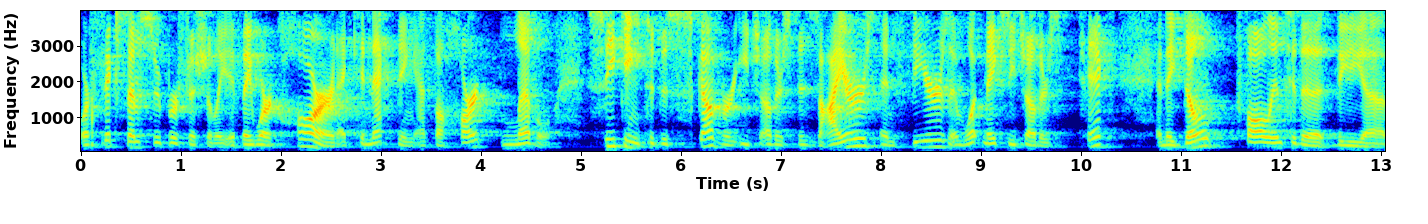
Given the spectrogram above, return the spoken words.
or fix them superficially, if they work hard at connecting at the heart level, seeking to discover each other's desires and fears and what makes each other's tick, and they don't fall into the, the uh,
